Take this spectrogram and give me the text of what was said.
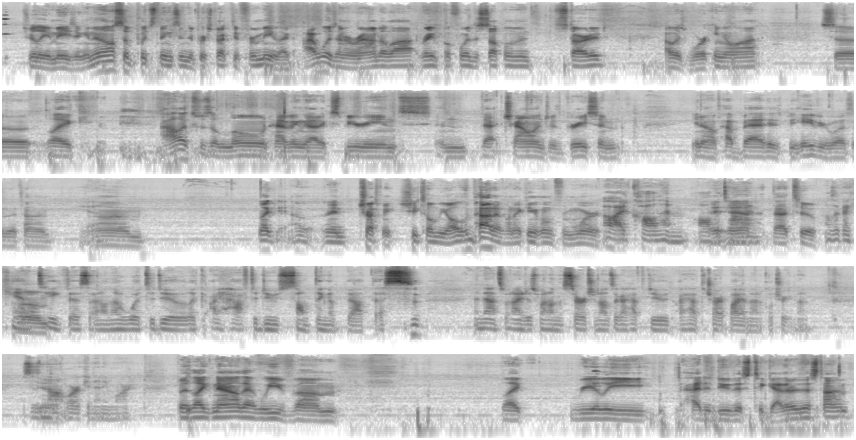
it's really amazing. And it also puts things into perspective for me. Like I wasn't around a lot right before the supplement started. I was working a lot. So like Alex was alone having that experience and that challenge with Grayson, you know, of how bad his behavior was at the time. Yeah. Um, like, I mean, trust me, she told me all about it when I came home from work. Oh, I'd call him all the Yeah, time. that too. I was like, I can't Um, take this. I don't know what to do. Like, I have to do something about this. and that's when I just went on the search and I was like, I have to do, I have to try biomedical treatment. This is Yeah. not working anymore. But like now that we've um, like really had to do this together this time,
